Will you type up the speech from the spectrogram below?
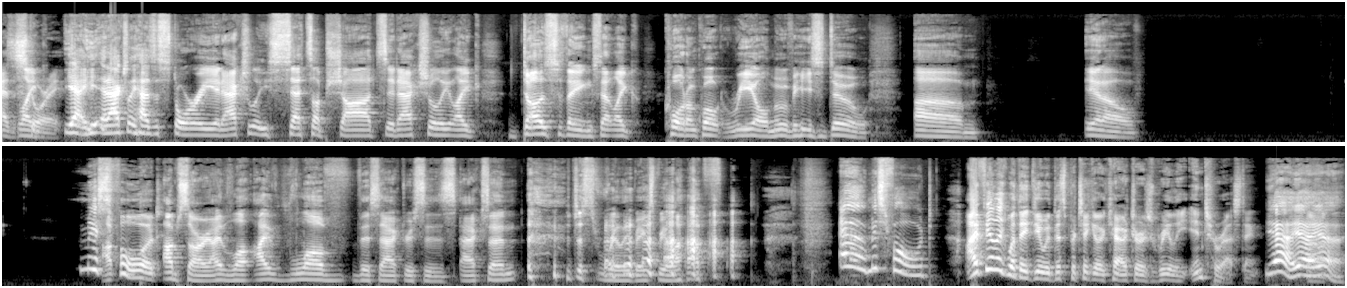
Has a like story. yeah, he, it actually has a story. It actually sets up shots. It actually like does things that like quote unquote real movies do. Um, you know, Miss Ford. I'm sorry. I love I love this actress's accent. it just really makes me laugh. oh, Miss Ford. I feel like what they do with this particular character is really interesting. Yeah, yeah, Uh, yeah.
